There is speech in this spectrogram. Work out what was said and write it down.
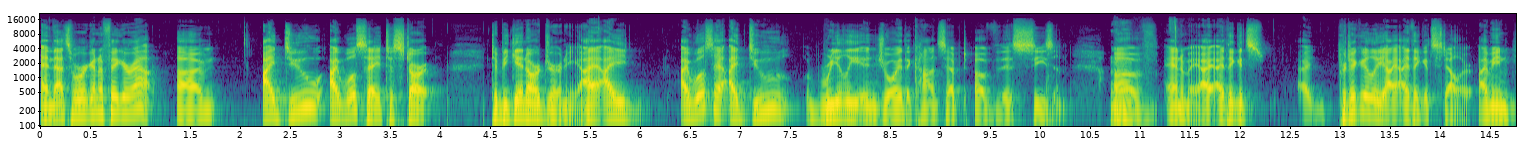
and that's what we're going to figure out. Um, I do. I will say to start to begin our journey. I, I I will say I do really enjoy the concept of this season Mm. of anime. I, I think it's I- particularly. I, I think it's stellar. I mean,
